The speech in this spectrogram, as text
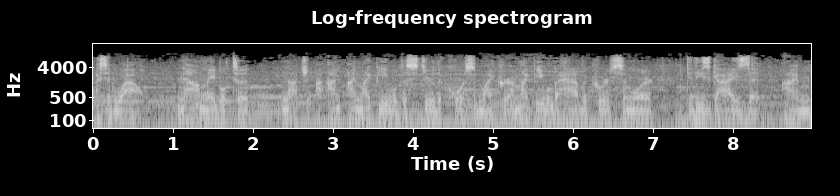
I said, wow, now I'm able to not I, I might be able to steer the course of my career. I might be able to have a career similar to these guys that I'm,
